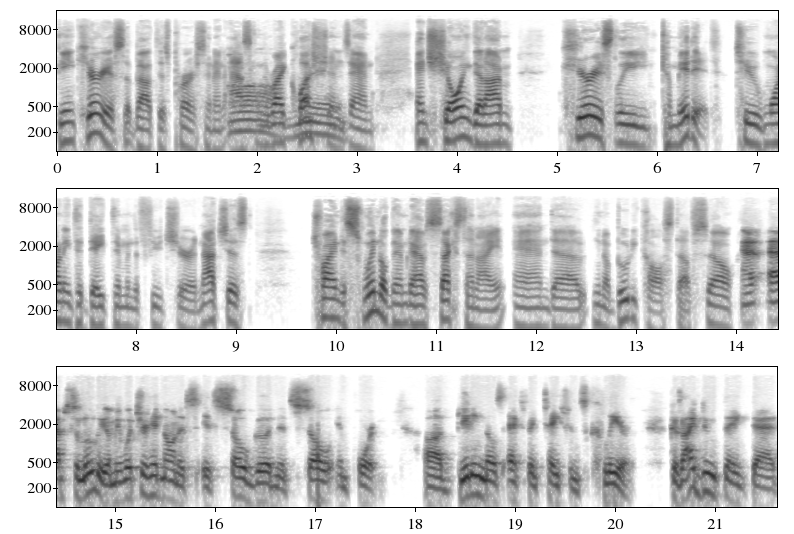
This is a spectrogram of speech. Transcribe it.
being curious about this person and asking the Oh, right questions and and showing that i'm curiously committed to wanting to date them in the future and not just trying to swindle them to have sex tonight and uh, you know booty call stuff. So absolutely, I mean, what you're hitting on is is so good and it's so important. Uh, getting those expectations clear, because I do think that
